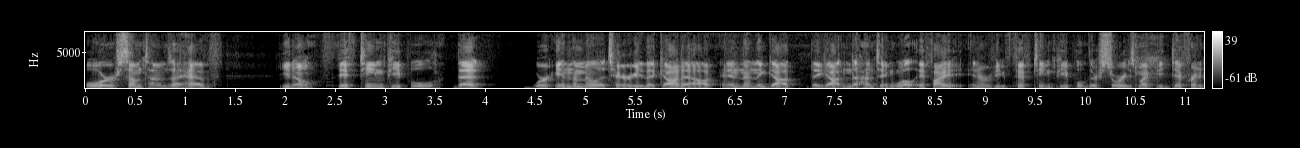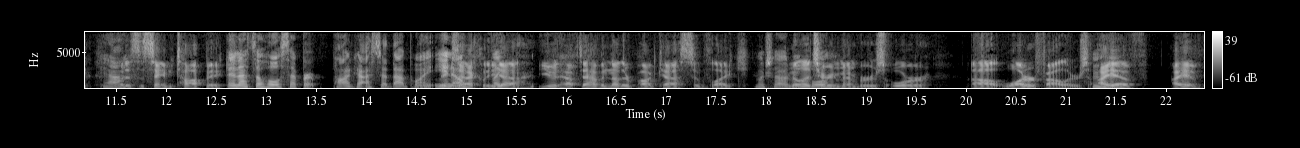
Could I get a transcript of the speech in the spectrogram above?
or sometimes i have you know 15 people that were in the military that got out and then they got they got into hunting well if i interview 15 people their stories might be different Yeah. but it's the same topic and that's a whole separate podcast at that point. You know, exactly Like, yeah you would have to have another podcast of like Which that would be military cool. members or uh, waterfowlers i Mm-hmm. have i have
